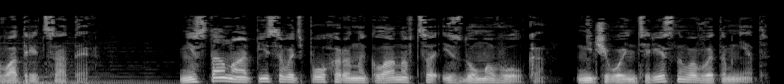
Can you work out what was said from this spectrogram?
Глава 30. Не стану описывать похороны клановца из дома Волка. Ничего интересного в этом нет.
